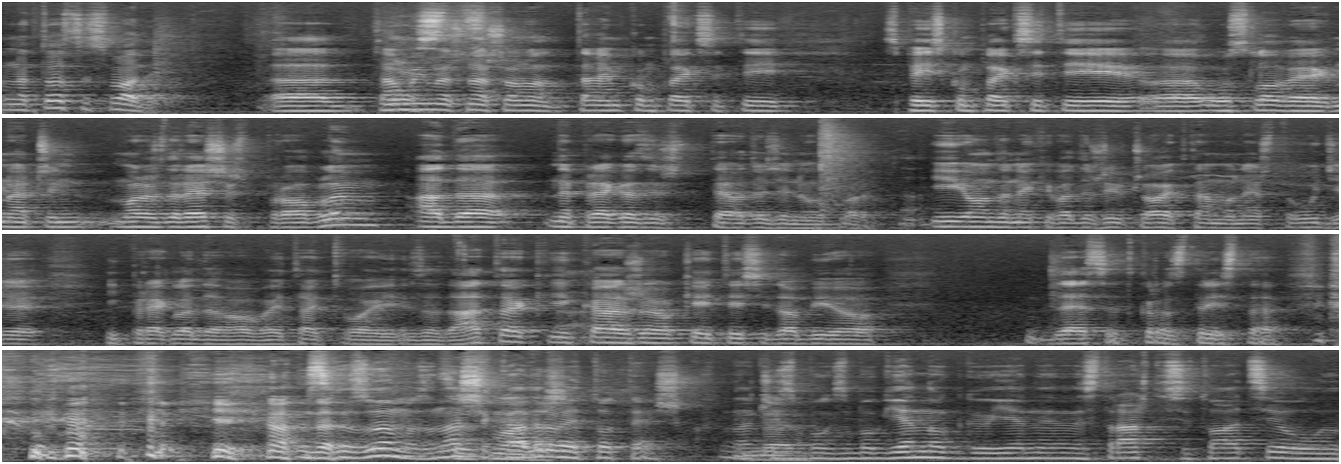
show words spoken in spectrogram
na to se svodi. Uh, tamo yes. imaš, naš, ono, time complexity, space complexity, uh, uslove, znači, moraš da rešiš problem, a da ne pregaziš te određene uslove. Da. I onda neki vada živ čovjek tamo nešto uđe i pregleda ovaj, taj tvoj zadatak i kaže, ok, ti si dobio 10 kroz 300. I onda da se razumemo, za naše kadrove je to teško. Znači, da. zbog, zbog jednog, jedne strašne situacije u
